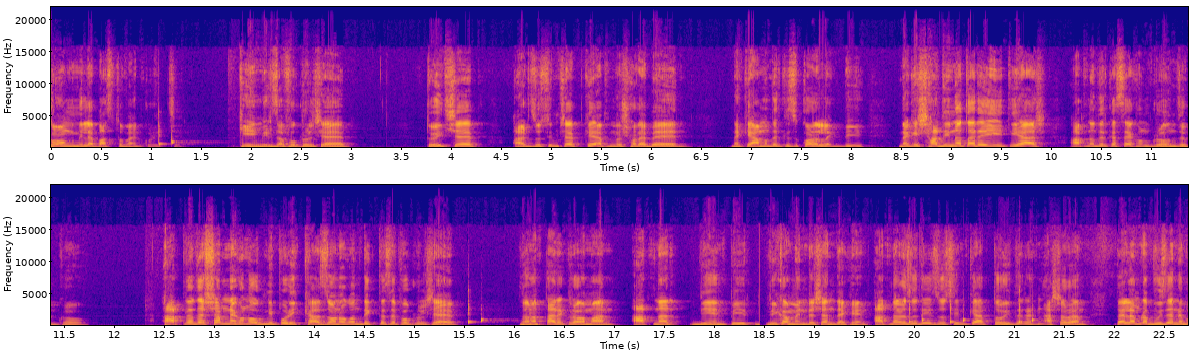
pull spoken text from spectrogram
গং মিলে বাস্তবায়ন করিচ্ছে কি মির্জা ফখরুল সাহেব, তহিদ সাহেব আর জসিম সাহেবকে আপনারা সরাবেন? নাকি আমাদের কিছু করা লাগবে? নাকি স্বাধীনতার এই ইতিহাস আপনাদের কাছে এখন গ্রহণযোগ্য? আপনাদের সামনে এখন অগ্নি পরীক্ষা, জনগণ দেখতেছে ফখরুল সাহেব। জনাব তারেক রহমান, আপনার বিএনপির রিকমেন্ডেশন দেখেন। আপনারা যদি জসিমকে আর তহিদের না সরান তাহলে আমরা বুঝে নেব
